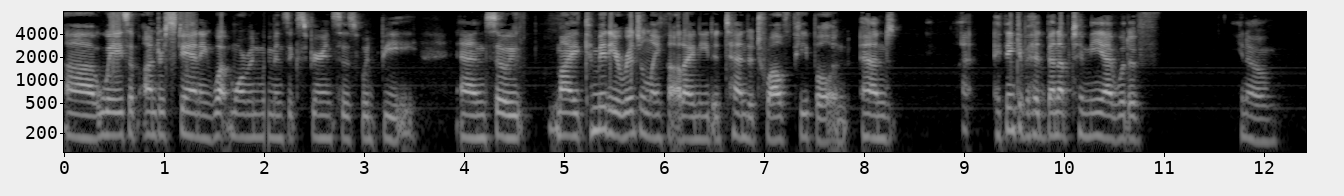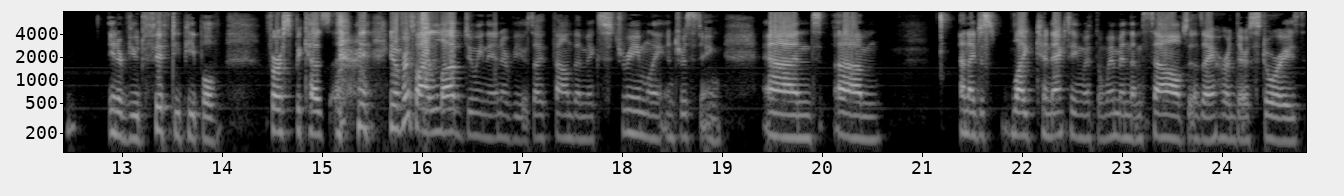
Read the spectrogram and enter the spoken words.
uh, ways of understanding what Mormon women's experiences would be? And so, my committee originally thought I needed ten to twelve people, and and I- I think if it had been up to me, I would have you know, interviewed 50 people. First, because, you know, first of all, I love doing the interviews. I found them extremely interesting. And, um, and I just like connecting with the women themselves as I heard their stories.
